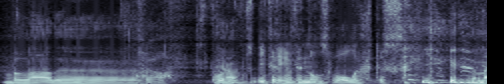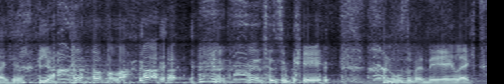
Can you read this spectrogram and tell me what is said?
beladen... Ja, Ja. Iedereen vindt ons wollig, dus... Dat mag, hè? ja, voilà. dat is oké. En ons erbij neergelegd.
